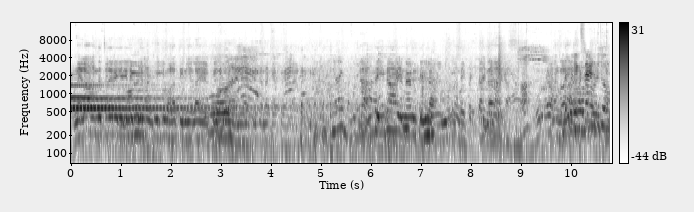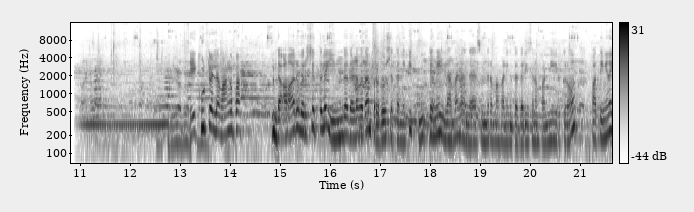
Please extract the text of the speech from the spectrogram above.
முன்னையெல்லாம் வந்து சதுரகிரியில இப்படியெல்லாம் தூக்கி வளர்த்து நீ எல்லாம் பேசுவாங்க அப்படி தானே கேட்பேன் அந்த இதா என்னன்னு தெரியல அவங்க சொல்ற அந்த எஃபெக்டா ஏய் கூட்டம் இல்லை வாங்கப்பா. இந்த ஆறு வருஷத்தில் இந்த தடவை தான் பிரதோஷத்தன்னைக்கு கூட்டமே இல்லாமல் நாங்கள் சுந்தர மகாலிங்கத்தை தரிசனம் பண்ணியிருக்கிறோம். பார்த்தீங்கன்னா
